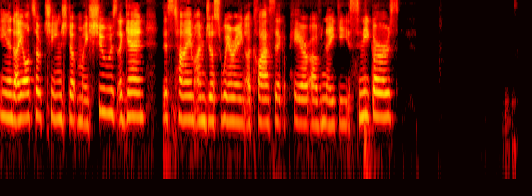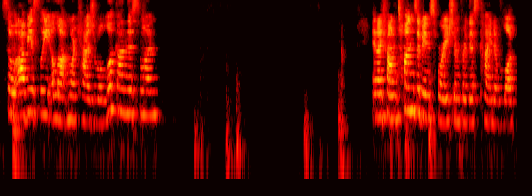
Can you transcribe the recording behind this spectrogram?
And I also changed up my shoes again. This time I'm just wearing a classic pair of Nike sneakers. So obviously a lot more casual look on this one. And I found tons of inspiration for this kind of look.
